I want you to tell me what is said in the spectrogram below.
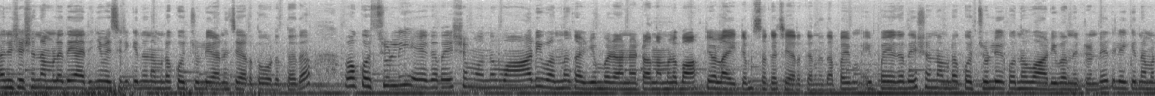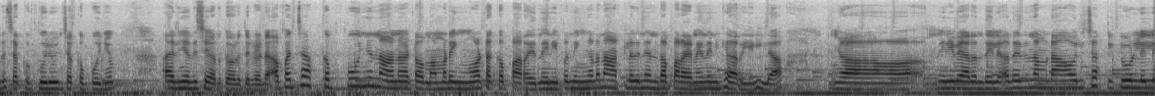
അതിനുശേഷം നമ്മളിത് അരിഞ്ഞ് വെച്ചിരിക്കുന്ന നമ്മുടെ കൊച്ചുള്ളിയാണ് ചേർത്ത് കൊടുത്തത്. അപ്പോൾ കൊച്ചുള്ളി ഏകദേശം ഒന്ന് വാടി വന്ന് കഴിയുമ്പോഴാണ് കേട്ടോ നമ്മൾ ബാക്കിയുള്ള ഐറ്റംസ് ഒക്കെ ചേർക്കുന്നത്. അപ്പം ഇപ്പോൾ ഏകദേശം നമ്മുടെ കൊച്ചുള്ളിയൊക്കെ ഒന്ന് വാടി വന്നിട്ടുണ്ട്. ഇതിലേക്ക് നമ്മുടെ ചക്കക്കുരുവും ചക്കപ്പൂഞ്ഞും അരിഞ്ഞത് ചേർത്ത് കൊടുത്തിട്ടുണ്ട്. അപ്പം ചക്കപ്പൂഞ്ഞെന്നാണ് കേട്ടോ നമ്മുടെ ഇങ്ങോട്ടൊക്കെ പറയുന്നത്. ഇനിയിപ്പോൾ നിങ്ങളുടെ നാട്ടിൽ ഇതിന് എന്താ പറയണതെന്ന് എനിക്കറിയില്ല. ഇനി വേറെ എന്തെങ്കിലും അതായത് നമ്മുടെ ആ ഒരു ചക്കയ്ക്കുള്ളിൽ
